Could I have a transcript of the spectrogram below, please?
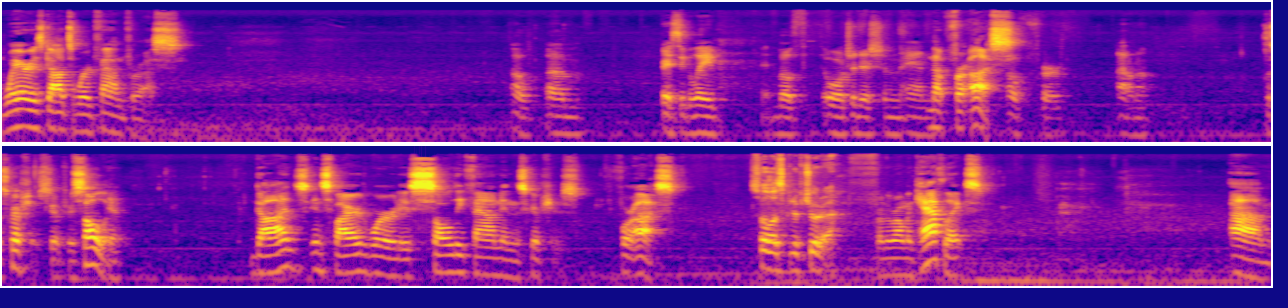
where is God's word found for us? Oh, um, basically, both oral tradition and No, for us. oh, for I don't know. The scriptures. Scriptures. Solely. Yeah. God's inspired word is solely found in the scriptures for us. Sola Scriptura. For the Roman Catholics, um,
